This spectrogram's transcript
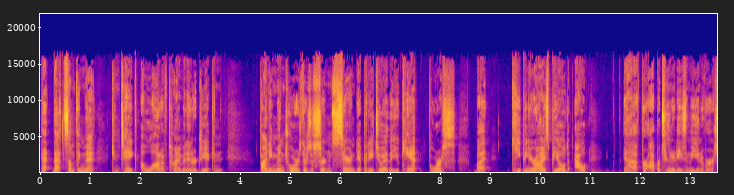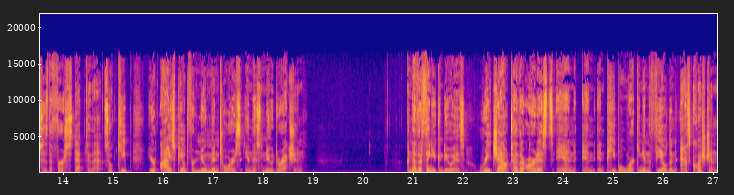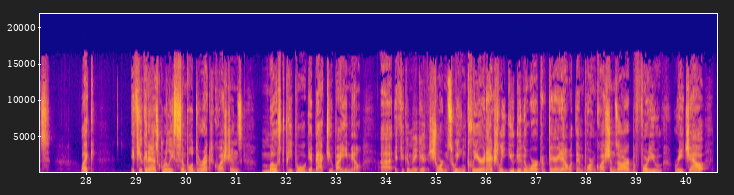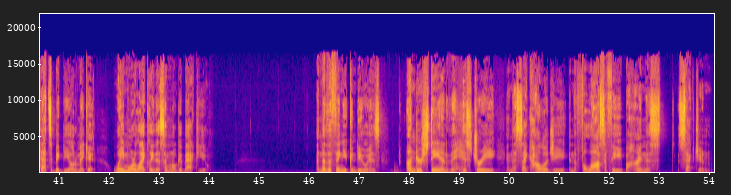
That that's something that can take a lot of time and energy. It can finding mentors, there's a certain serendipity to it that you can't force, but keeping your eyes peeled out uh, for opportunities in the universe is the first step to that. So keep your eyes peeled for new mentors in this new direction. Another thing you can do is reach out to other artists and and and people working in the field and ask questions. Like if you can ask really simple direct questions, most people will get back to you by email. Uh, if you can make it short and sweet and clear, and actually you do the work of figuring out what the important questions are before you reach out, that's a big deal to make it way more likely that someone will get back to you. Another thing you can do is understand the history and the psychology and the philosophy behind this section.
